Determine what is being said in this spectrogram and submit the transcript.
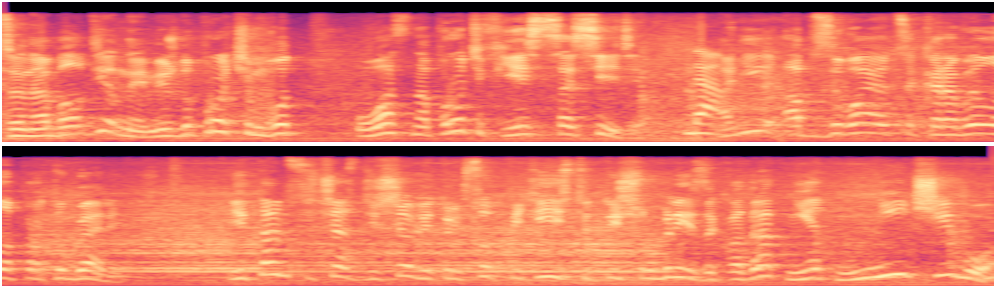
Цены обалденные. Между прочим, вот у вас напротив есть соседи. Да. Они обзываются Каравелла Португалии. И там сейчас дешевле 350 тысяч рублей за квадрат нет ничего.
